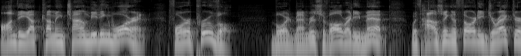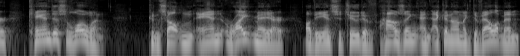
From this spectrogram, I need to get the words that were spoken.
on the upcoming town meeting warrant for approval. Board members have already met with Housing Authority Director Candace Lowen, consultant Ann Mayor of the Institute of Housing and Economic Development,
